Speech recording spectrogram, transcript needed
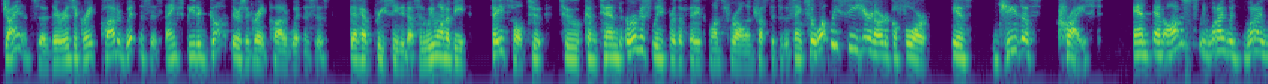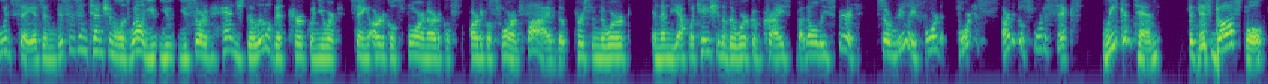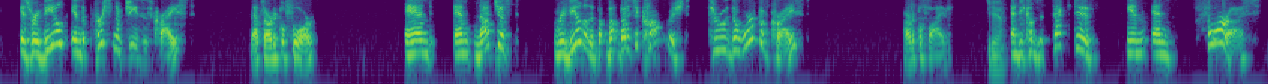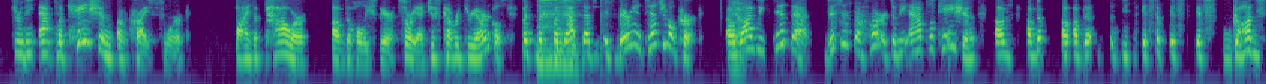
giants. Uh, there is a great cloud of witnesses. Thanks be to God, there's a great cloud of witnesses that have preceded us, and we want to be faithful to to contend earnestly for the faith once for all entrusted to the saints. So what we see here in Article 4 is Jesus Christ. And and honestly, what I would what I would say is, and this is intentional as well. You you you sort of hedged a little bit, Kirk, when you were saying Articles four and Article Articles four and five, the person, the work, and then the application of the work of Christ by the Holy Spirit. So really, four to, four to, Articles four to six, we contend that this gospel is revealed in the person of Jesus Christ. That's Article four, and and not just revealed in the but, but it's accomplished through the work of Christ, Article 5, yeah, and becomes effective in and for us through the application of Christ's work by the power of the Holy Spirit. Sorry, I just covered three articles, but but but that that's it's very intentional, Kirk. Uh, yeah. Why we did that? This is the heart of the application of of the of the it's the it's it's God's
